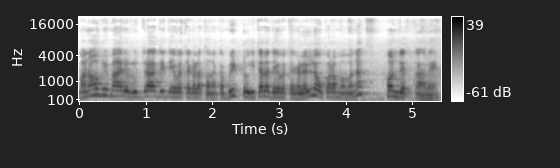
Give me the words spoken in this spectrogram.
ಮನೋಭಿಮಾರಿ ರುದ್ರಾದಿ ದೇವತೆಗಳ ತನಕ ಬಿಟ್ಟು ಇತರ ದೇವತೆಗಳೆಲ್ಲ ಉಪರಮವನ್ನು ಹೊಂದಿರ್ತಾರೆ.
